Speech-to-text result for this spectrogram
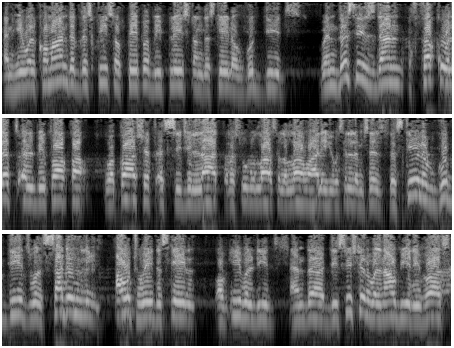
And He will command that this piece of paper be placed on the scale of good deeds. When this is done, ثَقُلَتْ الْبِطَاقَ وَطَاشَتْ السِّجِلَّاتِ Rasulullah sallallahu alayhi wasallam says, the scale of good deeds will suddenly outweigh the scale of evil deeds. And the decision will now be reversed.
